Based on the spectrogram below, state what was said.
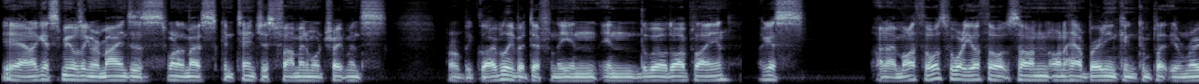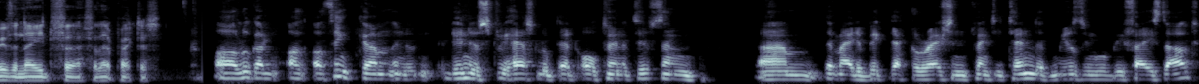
Yeah, and I guess mulesing remains as one of the most contentious farm animal treatments probably globally, but definitely in, in the world I play in. I guess I know my thoughts, but what are your thoughts on, on how breeding can completely remove the need for, for that practice? Oh, look, I, I think um, the industry has looked at alternatives and um, they made a big declaration in 2010 that mulesing will be phased out.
